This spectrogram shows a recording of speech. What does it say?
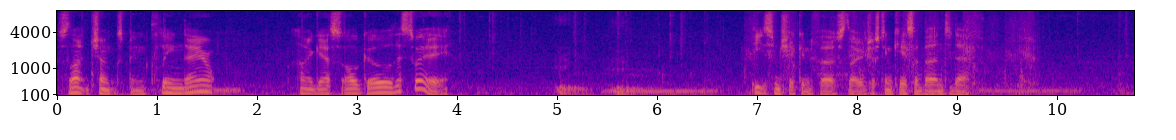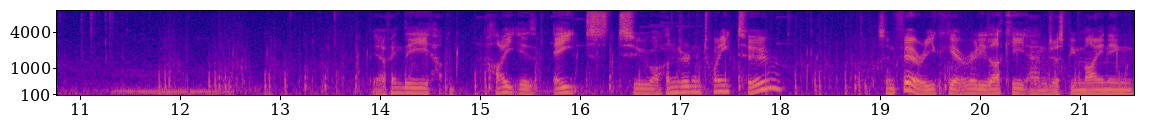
so that chunk's been cleaned out. I guess I'll go this way. Eat some chicken first, though, just in case I burn to death. Yeah, I think the height is 8 to 122? So in theory, you could get really lucky and just be mining,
